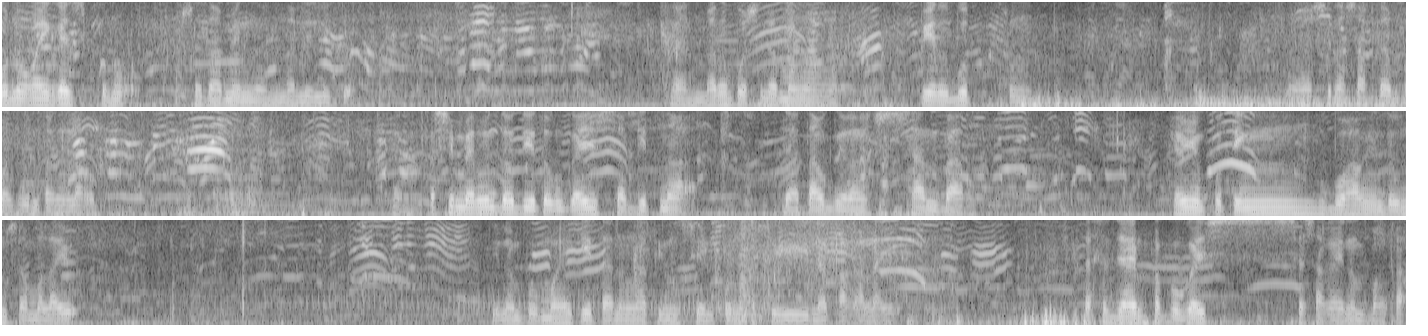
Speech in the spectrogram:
Puno kayo guys puno. Sa daming naliligo. Yan meron po sila mga spearboat kung uh, sinasakyan papuntang laot. Kasi meron daw dito guys sa gitna tinatawag nilang sandbar. Yun yung puting buhangin doon sa malayo. Hindi lang po makikita ng ating cellphone kasi napakalayo kasadyahan pa po guys sasakay ng bangka.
